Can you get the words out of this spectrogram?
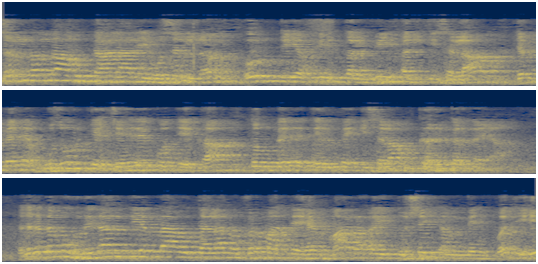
सल्लल्लाहु तआला अलैहि वसल्लम उल्किया फ़ी कल्बी अल इस्लाम जब मैंने हुजूर के चेहरे को देखा तो मेरे दिल में इस्लाम घर कर गया। हज़रत अबू हुरैरा रज़ी अल्लाह तआला ने फरमाते हैं, मा रअयतु शैअन मिन वजहि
